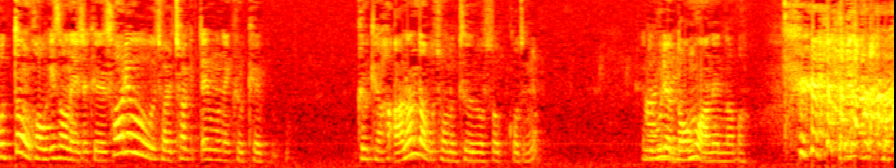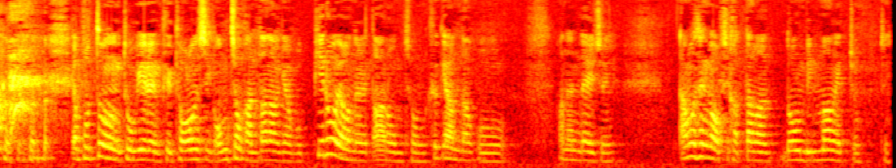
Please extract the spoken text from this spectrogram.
보통 거기서는 이제 그 서류 절차기 때문에 그렇게, 그렇게 하- 안 한다고 저는 들었었거든요? 근데 우리가 아니에요. 너무 안 했나 봐. 그러니까 보통 독일은 그 결혼식 엄청 간단하게 하고, 피로연을 따로 엄청 크게 한다고 하는데, 이제, 아무 생각 없이 갔다가 너무 민망했죠. 네.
